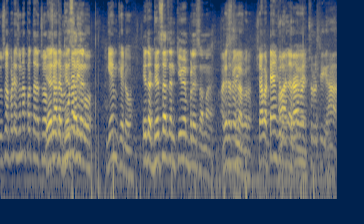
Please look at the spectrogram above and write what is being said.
तुसा पड़े सुना पता तो ये सारा मुँह ना ढेर देखो गेम खेलो ये तो ढेर सारे दिन किवें पड़े समय बिस्मिल्लाह करो शाबाश टाइम शुरू हाँ, कर त्रै शुरू थी हाँ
